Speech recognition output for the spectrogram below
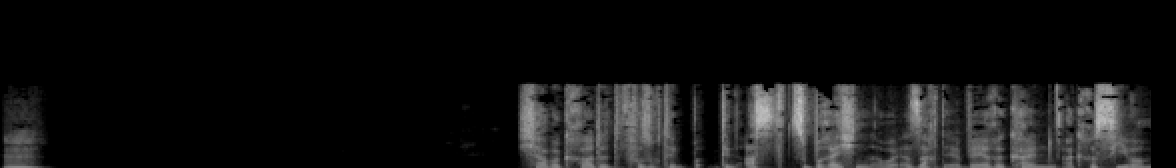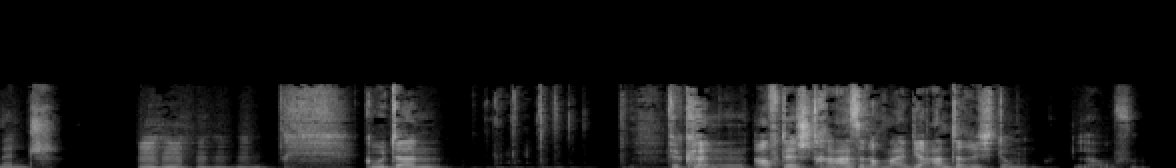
Hm. Ich habe gerade versucht, den, den Ast zu brechen, aber er sagt, er wäre kein aggressiver Mensch. Mhm, mhm, mhm. Gut, dann wir könnten auf der Straße noch mal in die andere Richtung laufen.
